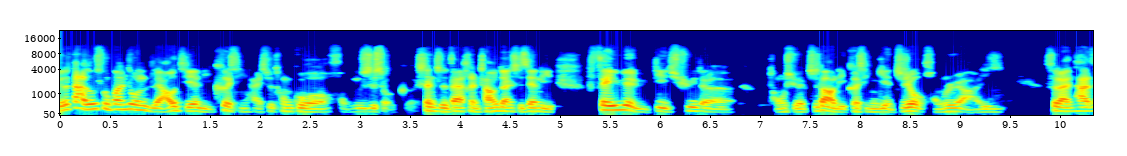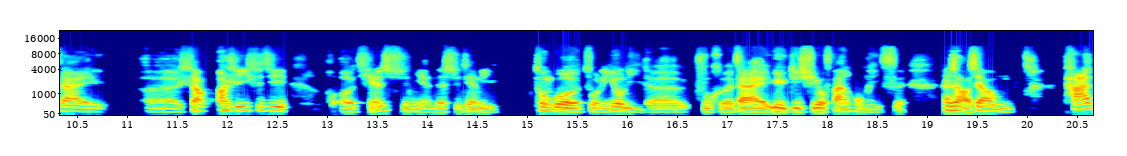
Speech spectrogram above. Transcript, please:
觉得大多数观众了解李克勤还是通过《红日》这首歌，甚至在很长一段时间里，非粤语地区的同学知道李克勤也只有《红日》而已。虽然他在呃上二十一世纪呃前十年的时间里，通过左邻右里的组合在粤语地区又翻红了一次，但是好像他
